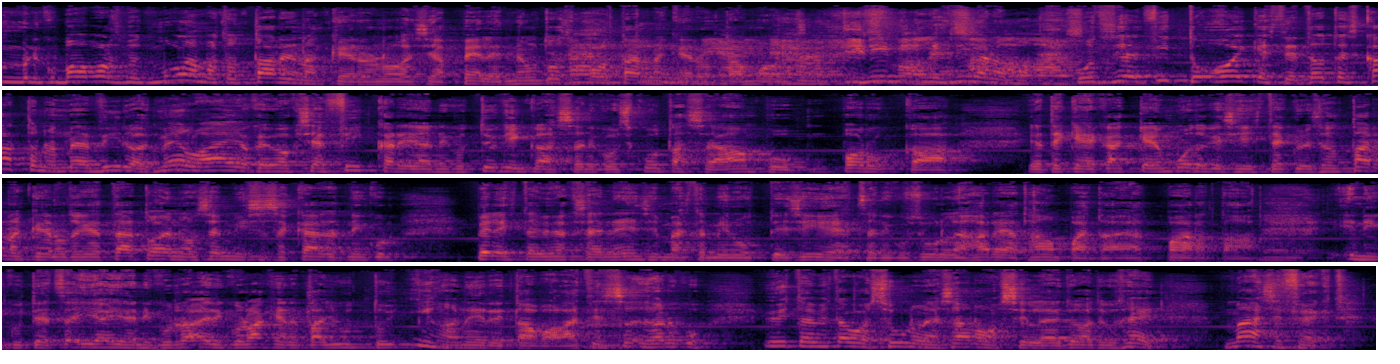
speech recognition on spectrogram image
niin kuin mä olen että molemmat on tarinankerronnallisia pelejä. Meillä on tosi paljon tarinankerrontaa molemmissa. joo, Niin, niin, niin, nimenomaan. Mutta että vittu oikeasti, että ootte katsonut meidän videoita. Meillä on äijä, joka juoksee fikkaria niin kuin tykin kanssa niin kuin skutassa ja ampuu porukkaa ja tekee kaikkea muutakin siistiä. Kyllä se on tarinankerronta. Ja tämä toinen on se, missä sä käytät niin kuin pelistä yhdeksän ensimmäistä minuuttia siihen, että sä niin kuin suunnilleen harjat hampaita ja ajat partaa. Niin kuin, tiedätkö, ja, ja niin kuin, niin kuin rakennetaan juttu ihan eri tavalla. Et se, se on niin kuin, yhtä mitä voisi suunnilleen sanoa silleen, että, joo, että hei, Mass Effect,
